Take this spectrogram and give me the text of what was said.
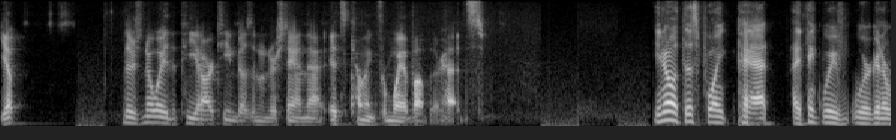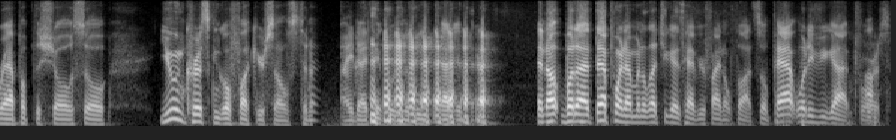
Yep. There's no way the PR team doesn't understand that. It's coming from way above their heads. You know, at this point, Pat, I think we've we're gonna wrap up the show. So you and Chris can go fuck yourselves tonight. I think we're gonna leave that in there. And uh, but at that point, I'm gonna let you guys have your final thoughts. So Pat, what have you got for us?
